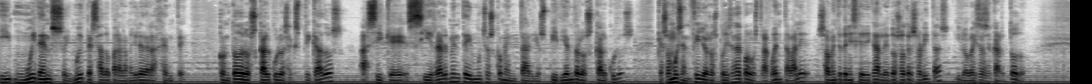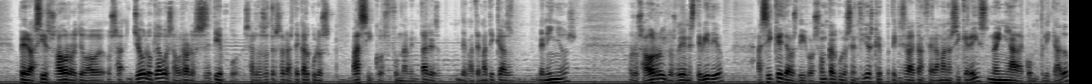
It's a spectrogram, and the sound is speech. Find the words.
y muy denso y muy pesado para la mayoría de la gente, con todos los cálculos explicados, así que si realmente hay muchos comentarios pidiendo los cálculos, que son muy sencillos, los podéis hacer por vuestra cuenta, ¿vale? Solamente tenéis que dedicarle dos o tres horitas y lo vais a sacar todo. Pero así os ahorro yo, lo que hago es ahorraros ese tiempo, esas dos o tres horas de cálculos básicos, fundamentales, de matemáticas de niños, os los ahorro y los doy en este vídeo. Así que ya os digo, son cálculos sencillos que tenéis al alcance de la mano si queréis, no hay nada complicado.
